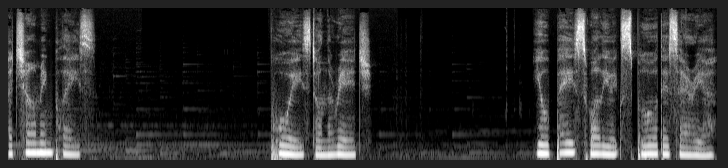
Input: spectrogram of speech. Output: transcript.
A charming place, poised on the ridge. You'll pace while you explore this area.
